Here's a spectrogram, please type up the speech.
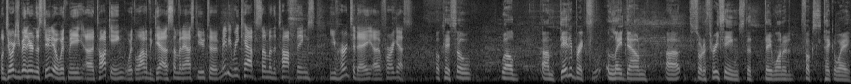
well, George, you've been here in the studio with me, uh, talking with a lot of the guests. I'm going to ask you to maybe recap some of the top things you've heard today uh, for our guests. Okay, so, well, um, Databricks laid down uh, sort of three themes that they wanted folks to take away.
